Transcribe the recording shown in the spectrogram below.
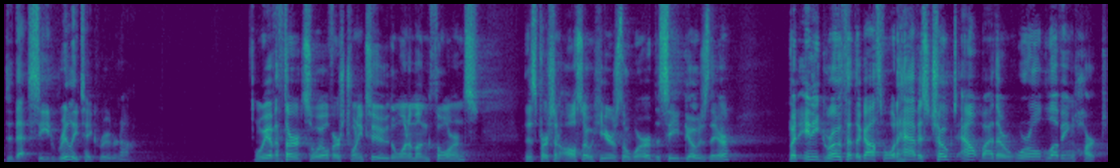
did that seed really take root or not? We have a third soil, verse 22, the one among thorns. This person also hears the word, the seed goes there. But any growth that the gospel would have is choked out by their world loving heart.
